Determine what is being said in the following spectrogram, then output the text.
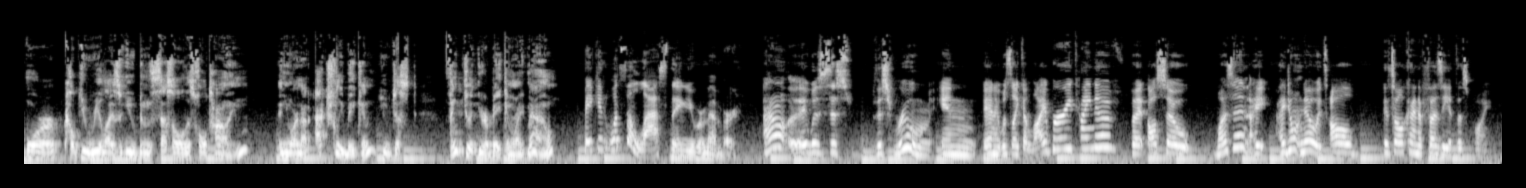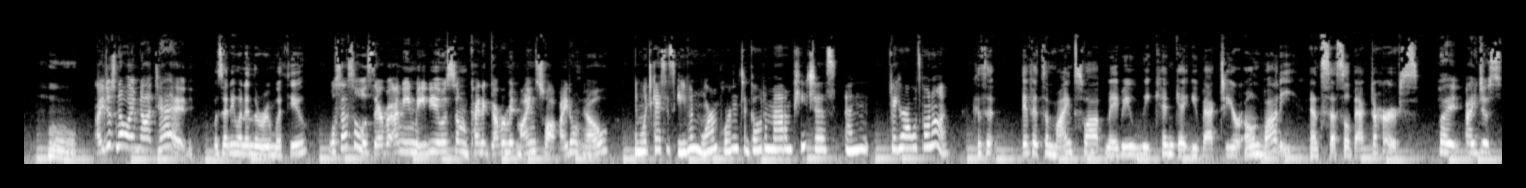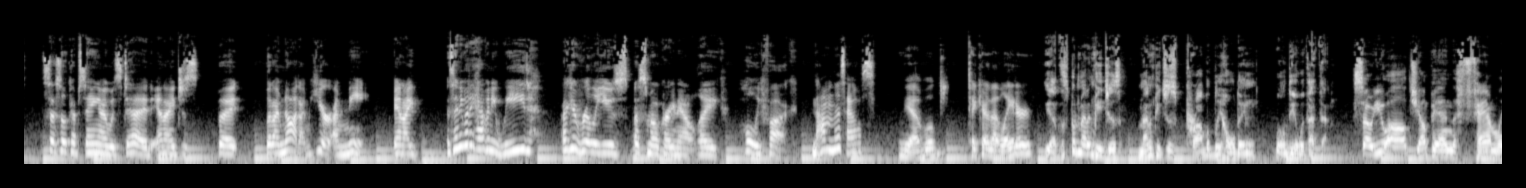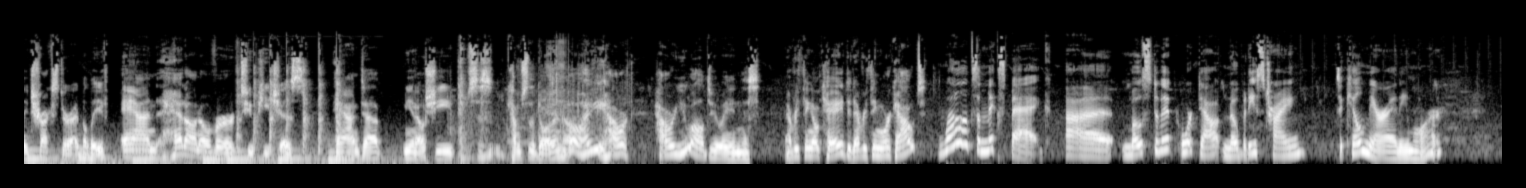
Or help you realize that you've been Cecil this whole time, and you are not actually Bacon. You just think that you're Bacon right now. Bacon, what's the last thing you remember? I don't. It was this this room in, and it was like a library kind of, but also wasn't. I I don't know. It's all it's all kind of fuzzy at this point. Hmm. I just know I'm not dead. Was anyone in the room with you? Well, Cecil was there, but I mean, maybe it was some kind of government mind swap. I don't know. in which case it's even more important to go to Madame Peaches and figure out what's going on. Because it, if it's a mind swap, maybe we can get you back to your own body and Cecil back to hers. But I just Cecil kept saying I was dead, and I just but but I'm not. I'm here. I'm me. And I does anybody have any weed? I could really use a smoke right now. Like holy fuck. Not in this house. Yeah, we'll take care of that later. Yeah, let's go to Madam Peaches. Madam Peaches is probably holding. We'll deal with that then. So you all jump in the family truckster, I believe, and head on over to Peaches. And uh, you know, she says, comes to the door and, "Oh, hey, how are how are you all doing? Is everything okay? Did everything work out?" Well, it's a mixed bag. Uh, most of it worked out. Nobody's trying to kill Mira anymore.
